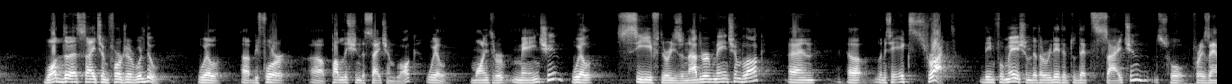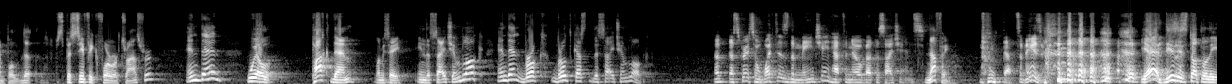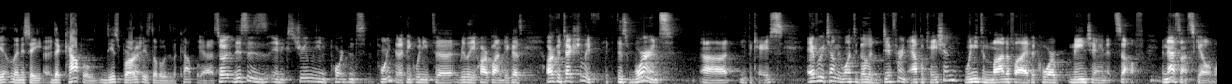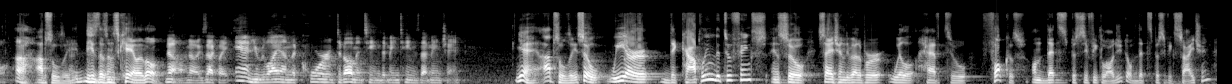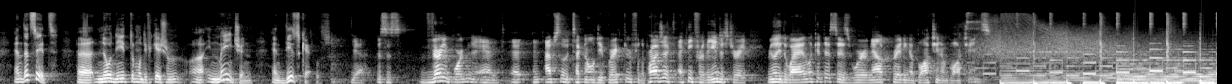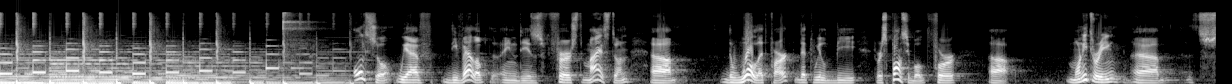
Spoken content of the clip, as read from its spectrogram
what the sidechain forger will do will, uh, before uh, publishing the sidechain block, will monitor main chain, will see if there is another main chain block, and uh, let me say extract the information that are related to that sidechain. So, for example, the specific forward transfer, and then will pack them, let me say, in the sidechain block, and then broad- broadcast the sidechain block. That, that's great. So what does the main chain have to know about the side chains? Nothing. that's amazing. yeah, this is totally, let me say, Right. decoupled. This part Right. is totally decoupled. Yeah, so this is an extremely important point that I think we need to really harp on because architecturally, if, if this weren't uh, the case, every time we want to build a different application, we need to modify the core main chain itself. And that's not scalable. Ah, absolutely. This doesn't scale at all. No, no, exactly. And you rely on the core development team that maintains that main chain. Yeah, absolutely. So we are decoupling the two things, and so sidechain developer will have to focus on that specific logic of that specific sidechain, and that's it. Uh, no need to modification uh, in main chain, and these scales. Yeah, this is very important and uh, an absolute technology breakthrough for the project. I think for the industry, really the way I look at this is we're now creating a blockchain of blockchains. Also, we have developed in this first milestone um, the wallet part that will be responsible for uh, monitoring, uh, uh,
